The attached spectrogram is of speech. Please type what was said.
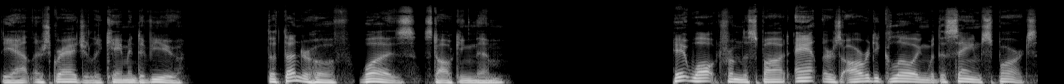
the antlers gradually came into view. The Thunderhoof was stalking them. It walked from the spot, antlers already glowing with the same sparks,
